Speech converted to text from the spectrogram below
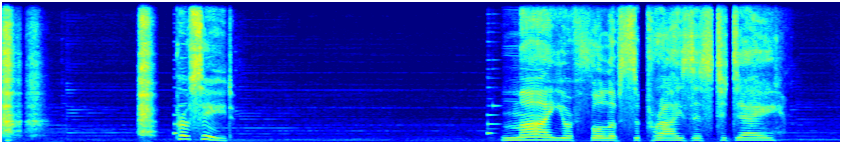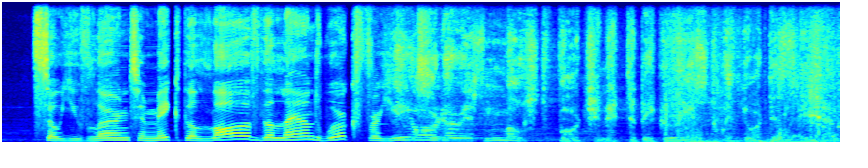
Proceed. My, you're full of surprises today. So you've learned to make the law of the land work for you The Order is most fortunate to be graced with your decision.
